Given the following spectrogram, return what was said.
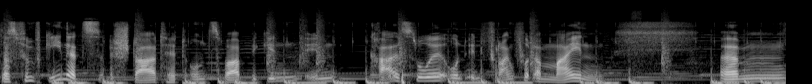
das 5G-Netz startet und zwar beginnen in Karlsruhe und in Frankfurt am Main. Ähm,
